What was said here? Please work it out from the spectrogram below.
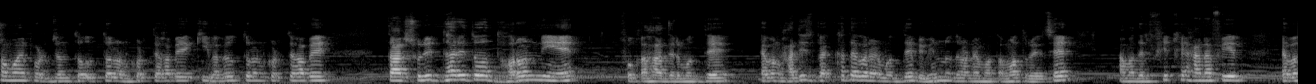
সময় পর্যন্ত উত্তোলন করতে হবে, কীভাবে উত্তোলন করতে হবে, তার সুনির্ধারিত ধরন নিয়ে ফুকাহাদের মধ্যে এবং হাদিস ব্যাখ্যাতাগরের মধ্যে বিভিন্ন ধরনের মতামত রয়েছে। আমাদের ফিখে হানাফির এবং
